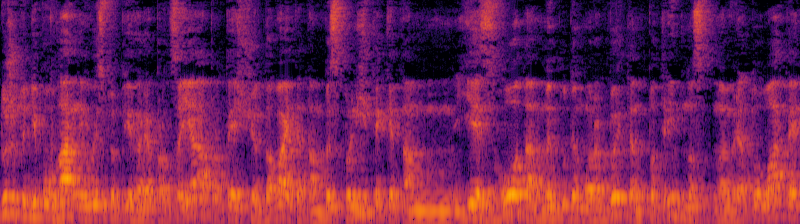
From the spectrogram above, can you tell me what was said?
Дуже тоді був гарний виступ Ігоря Процая про те, що давайте там без політики, там є згода, ми будемо робити, потрібно врятувати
